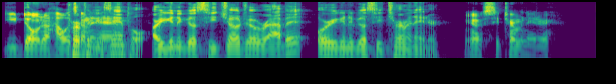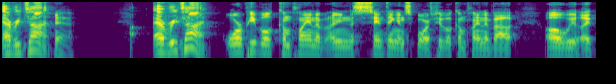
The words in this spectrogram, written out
you don't know how it's going Perfect to example. Are you gonna go see Jojo Rabbit or are you gonna go see Terminator? End. You know, see Terminator. Every time. Yeah. Every time. or people complain about. I mean, it's the same thing in sports. People complain about, oh, we like,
